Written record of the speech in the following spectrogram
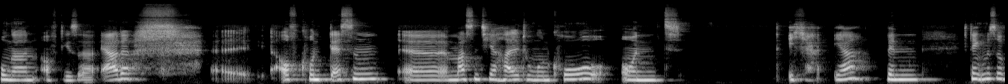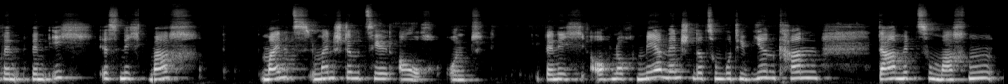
hungern auf dieser Erde äh, aufgrund dessen äh, Massentierhaltung und Co. Und ich, ja, wenn, ich denke mir so, wenn, wenn ich es nicht mache, meine, meine Stimme zählt auch. Und wenn ich auch noch mehr Menschen dazu motivieren kann, da mitzumachen,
